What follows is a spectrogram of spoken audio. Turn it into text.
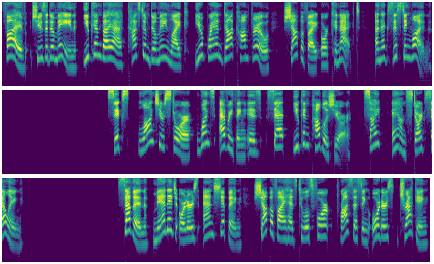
5. Choose a domain. You can buy a custom domain like yourbrand.com through Shopify or Connect an existing one. 6. Launch your store. Once everything is set, you can publish your site and start selling. 7. Manage orders and shipping. Shopify has tools for processing orders, tracking,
